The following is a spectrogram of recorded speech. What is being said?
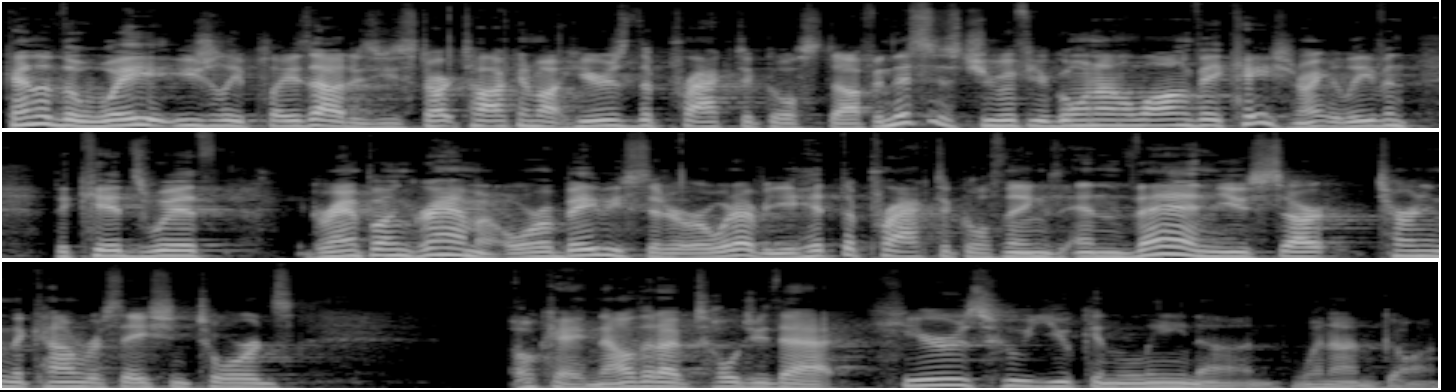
kind of the way it usually plays out is you start talking about here's the practical stuff. And this is true if you're going on a long vacation, right? You're leaving the kids with grandpa and grandma or a babysitter or whatever. You hit the practical things, and then you start turning the conversation towards, okay, now that I've told you that, here's who you can lean on when I'm gone.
